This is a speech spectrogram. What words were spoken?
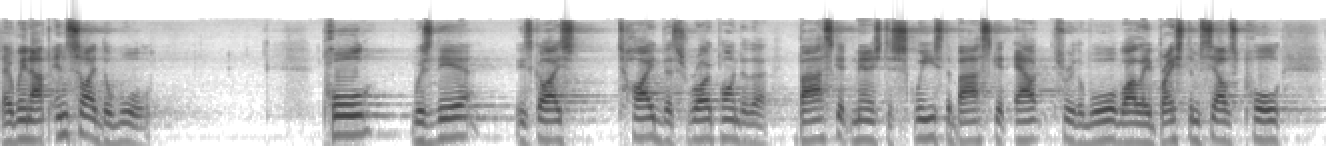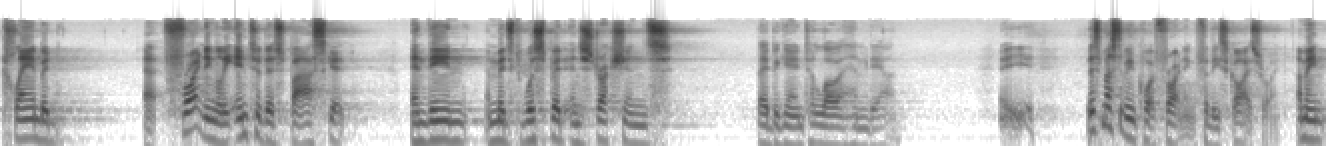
they went up inside the wall. Paul was there. These guys tied this rope onto the basket, managed to squeeze the basket out through the wall while they braced themselves. Paul clambered uh, frighteningly into this basket, and then, amidst whispered instructions, they began to lower him down. This must have been quite frightening for these guys, right? I mean,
